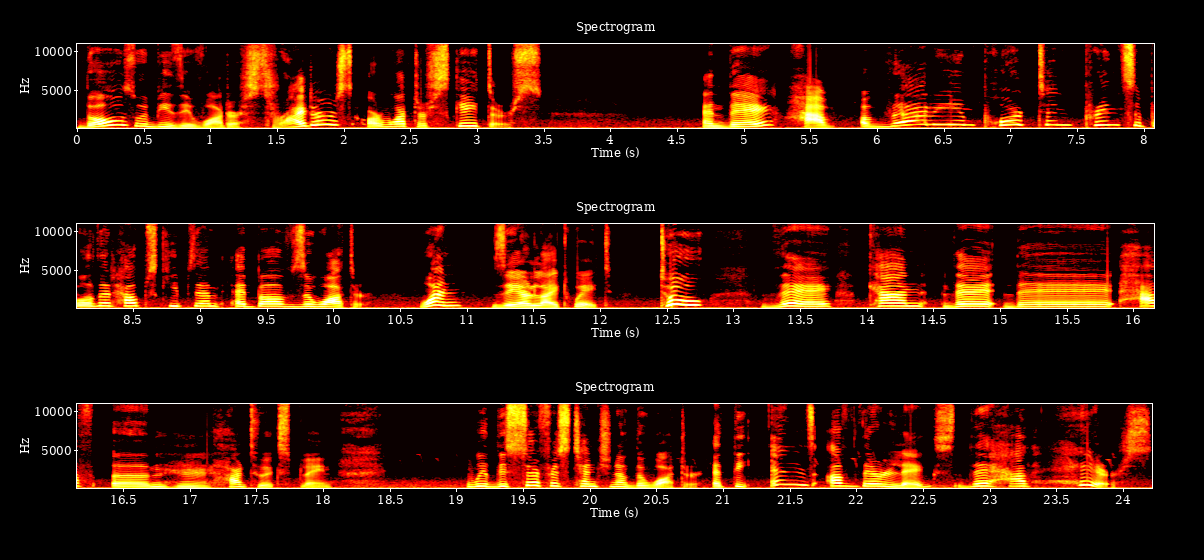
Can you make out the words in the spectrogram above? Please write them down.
those would be the water striders or water skaters. And they have a very important principle that helps keep them above the water. One, they are lightweight. Two, they can they they have um, hmm, hard to explain with the surface tension of the water. At the ends of their legs, they have hairs,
